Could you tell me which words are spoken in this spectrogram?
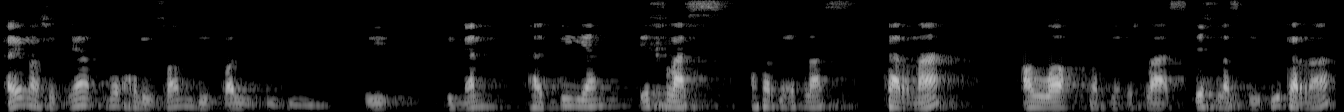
Ay maksudnya mukhlisan bi qalbihi. Dengan hati yang ikhlas. Apa artinya ikhlas? Karena Allah artinya ikhlas. Ikhlas itu karena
